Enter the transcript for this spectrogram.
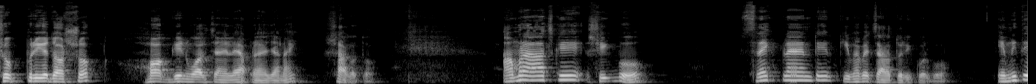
সুপ্রিয় দর্শক, হক গ্রিন ওয়াল চ্যানেলে আপনারা জানাই স্বাগত। আমরা আজকে শিখব স্নেক প্ল্যান্টের কীভাবে চারা তৈরি করব। এমনিতে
